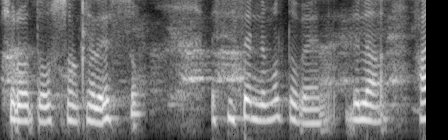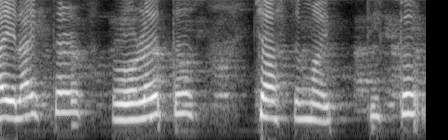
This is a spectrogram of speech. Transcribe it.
ce l'ho addosso anche adesso e si stende molto bene. Della Highlighter Roulette Just My Tip.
